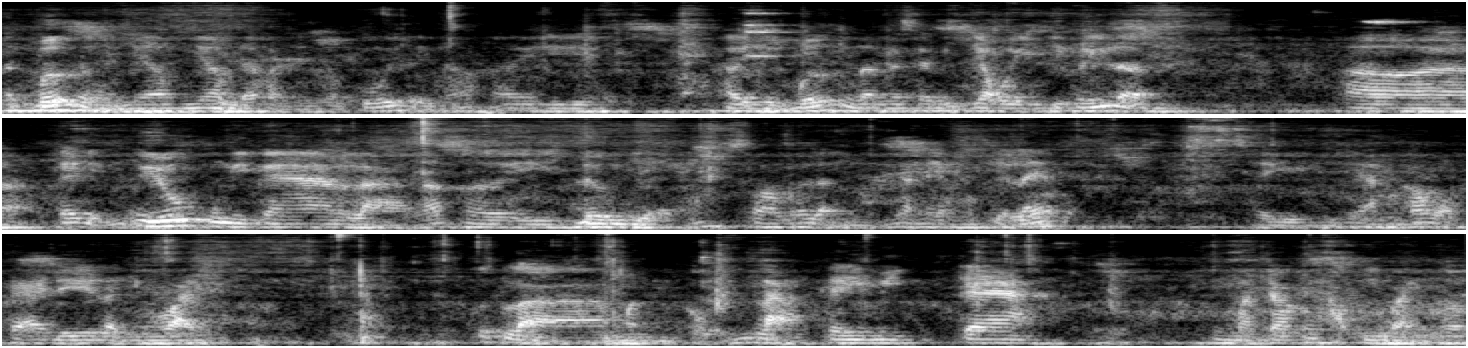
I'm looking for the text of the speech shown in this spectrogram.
ít bước hơn nhôm. Nhôm để hoạch đầu cuối thì nó hơi hơi nhiều bước nên nó sẽ bị dôi chi phí lên. À, cái điểm yếu của Mika là nó hơi đơn giản so với lại những anh em học chơi led. Thì anh có một cái idea là như vậy. Tức là mình cũng làm cây Mika nhưng mà cho cái học như vậy thôi.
